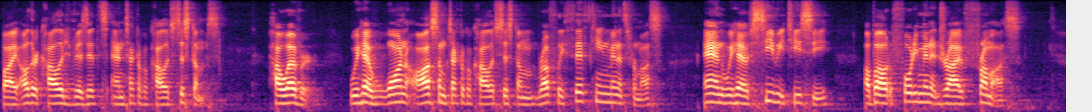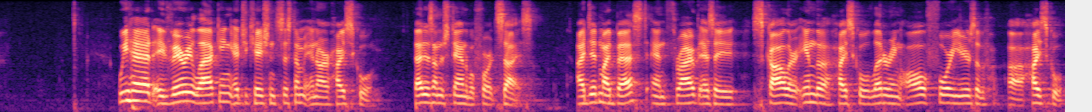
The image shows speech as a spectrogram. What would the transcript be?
by other college visits and technical college systems. However, we have one awesome technical college system roughly 15 minutes from us, and we have CVTC about a 40 minute drive from us. We had a very lacking education system in our high school. That is understandable for its size. I did my best and thrived as a scholar in the high school, lettering all four years of uh, high school.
